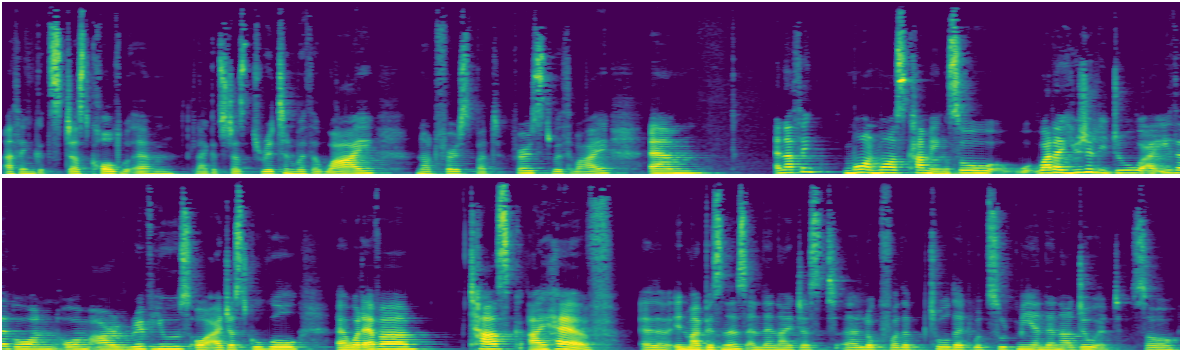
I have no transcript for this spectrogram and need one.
I think it's just called um, like it's just written with a Y, not first, but first with Y. Um, and I think more and more is coming. So what I usually do, I either go on OMR reviews or I just Google uh, whatever task I have uh, in my business, and then I just uh, look for the tool that would suit me, and then I'll do it. So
